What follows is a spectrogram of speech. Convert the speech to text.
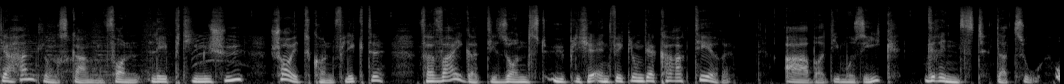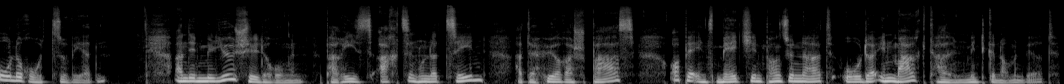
Der Handlungsgang von Le Petit Michu scheut Konflikte, verweigert die sonst übliche Entwicklung der Charaktere. Aber die Musik grinst dazu, ohne rot zu werden. An den Milieuschilderungen Paris 1810 hat der Hörer Spaß, ob er ins Mädchenpensionat oder in Markthallen mitgenommen wird.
